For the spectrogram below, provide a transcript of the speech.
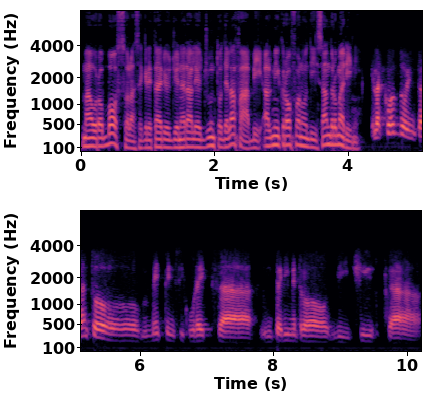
Mauro Bossola, segretario generale aggiunto della Fabi, al microfono di Sandro Marini. L'accordo intanto mette in sicurezza un perimetro di circa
